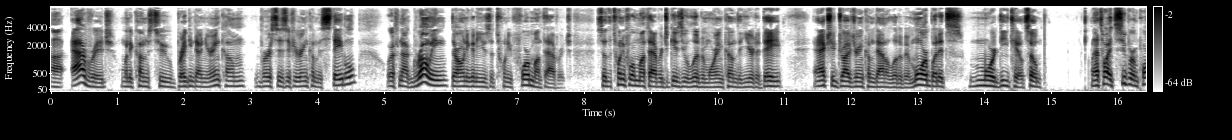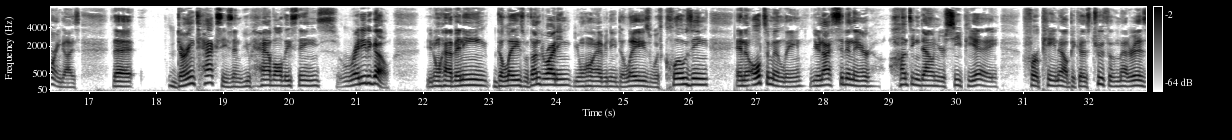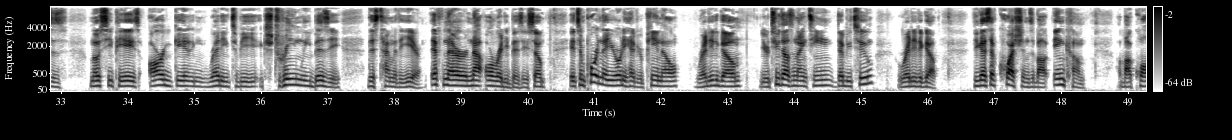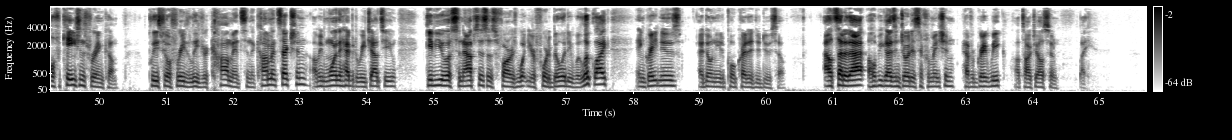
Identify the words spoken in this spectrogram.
uh, average when it comes to breaking down your income versus if your income is stable or if not growing, they're only going to use a 24 month average. So the 24 month average gives you a little bit more income the year to date. It actually drives your income down a little bit more, but it's more detailed. So that's why it's super important, guys, that during tax season, you have all these things ready to go. You don't have any delays with underwriting. You won't have any delays with closing. And ultimately, you're not sitting there hunting down your CPA for a P&L because truth of the matter is, is most CPAs are getting ready to be extremely busy this time of the year, if they're not already busy. So it's important that you already have your P&L ready to go, your 2019 W2 ready to go. If you guys have questions about income, about qualifications for income, please feel free to leave your comments in the comment section. I'll be more than happy to reach out to you, give you a synopsis as far as what your affordability would look like. And great news, I don't need to pull credit to do so. Outside of that, I hope you guys enjoyed this information. Have a great week. I'll talk to y'all soon.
